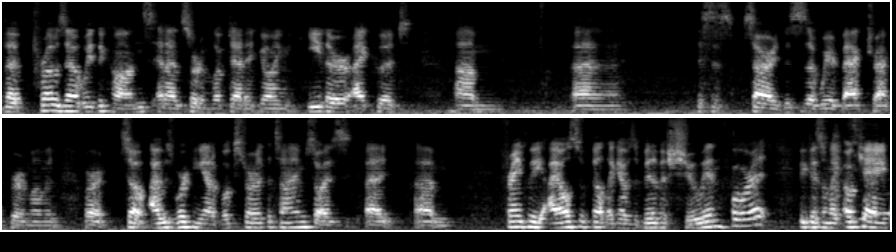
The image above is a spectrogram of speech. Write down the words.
the pros outweighed the cons and i sort of looked at it going either i could um, uh, this is sorry this is a weird backtrack for a moment where so i was working at a bookstore at the time so i was uh, um, frankly i also felt like i was a bit of a shoe-in for it because i'm like okay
